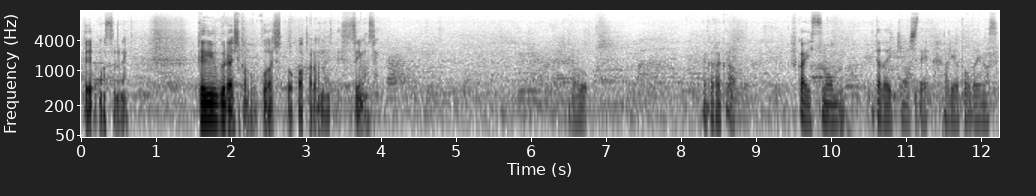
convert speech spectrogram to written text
てますね。っていうぐらいしか僕はちょっとわからないです。すいません。なかなか深い質問いただきましてありがとうございます。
